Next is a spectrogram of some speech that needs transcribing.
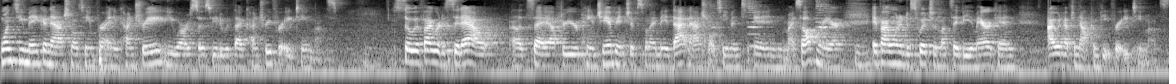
Once you make a national team for any country, you are associated with that country for 18 months. So if I were to sit out, uh, let's say after European Championships when I made that national team in, in my sophomore year, if I wanted to switch and let's say be American, I would have to not compete for 18 months.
